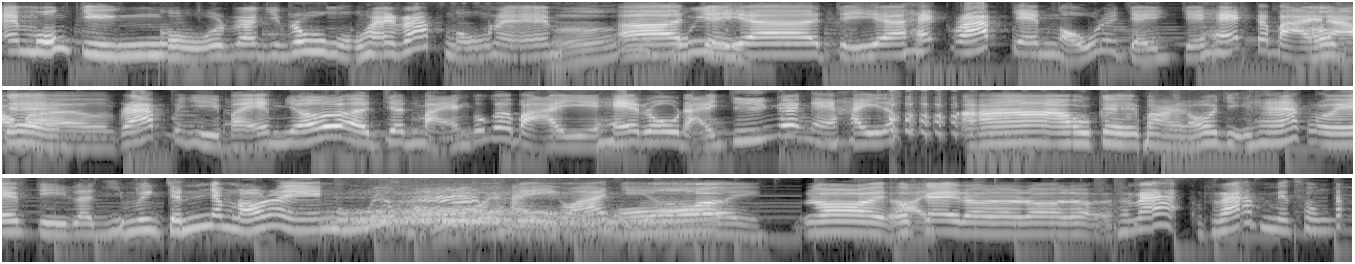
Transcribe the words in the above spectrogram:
em muốn chị ngủ ra chị ru ngủ hay rap ngủ nè em? À, ngủ chị à, chị à, hát rap cho em ngủ đi chị. Chị hát cái bài nào Ok. mà rap cái gì mà em nhớ à, trên mạng có cái bài gì hero đại chiến á nghe hay lắm. À ok bài đó chị hát rồi em. Chị là diễn viên chính trong đó đó em. Không biết Ôi hay quá chị Ôi. ơi. Rồi Rồi. ok rồi rồi rồi, rồi. rap rap phong cách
